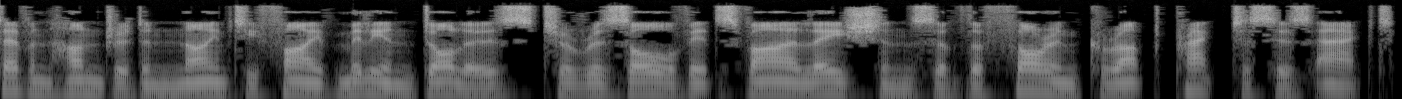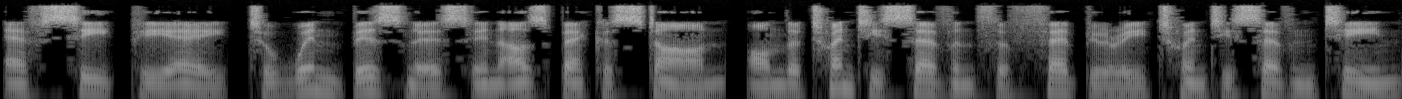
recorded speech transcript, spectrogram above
$795 million to resolve its violations of the Foreign Corrupt Practices Act (FCPA) to win business in Uzbekistan. On the 27th of February 2017,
